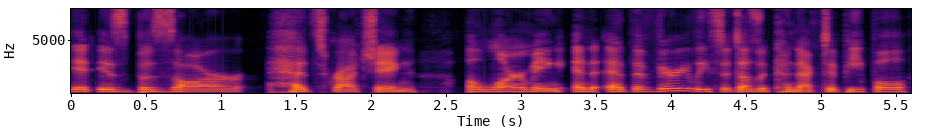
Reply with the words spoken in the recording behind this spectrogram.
It is bizarre, head scratching, alarming. And at the very least, it doesn't connect to people.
